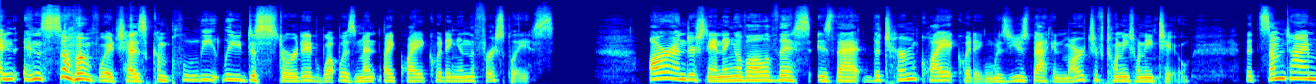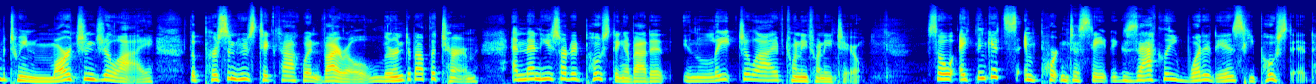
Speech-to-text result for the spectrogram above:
And and some of which has completely distorted what was meant by quiet quitting in the first place. Our understanding of all of this is that the term quiet quitting was used back in March of 2022. That sometime between March and July, the person whose TikTok went viral learned about the term, and then he started posting about it in late July of 2022. So I think it's important to state exactly what it is he posted.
